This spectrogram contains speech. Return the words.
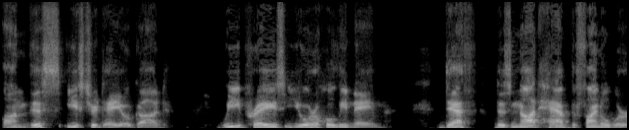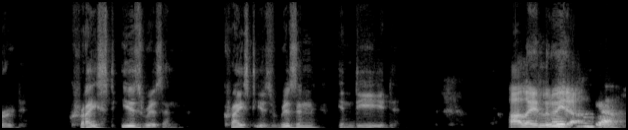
On this Easter day, O God, we praise your holy name. Death does not have the final word. Christ is risen. Christ is risen indeed. Alleluia. Alleluia.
